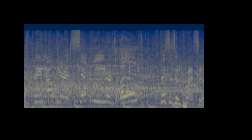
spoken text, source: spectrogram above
Just being out here at 70 years old, this is impressive.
